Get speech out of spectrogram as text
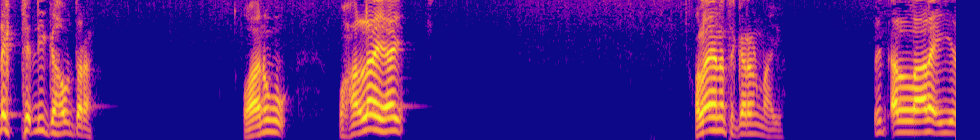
Dhegta dhiigga haw daran. Oo anigu waxaan leeyahay wallahi inanta garan maayo. Cid allaale iyo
